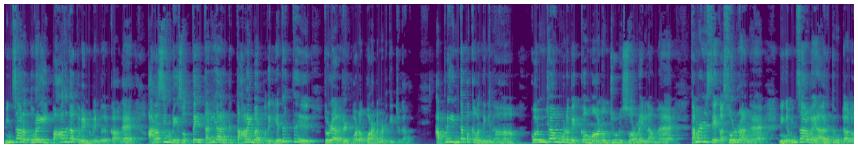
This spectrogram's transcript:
மின்சாரத்துறையை பாதுகாக்க வேண்டும் என்பதற்காக அரசினுடைய சொத்தை தனியாருக்கு தாரை வார்ப்பதை எதிர்த்து தொழிலாளர்கள் போராட்டம் நடத்திட்டு இருக்காங்க. அப்படி இந்த பக்கம் வந்தீங்கன்னா கொஞ்சம் கூட வெக்கம் மானம் ஜூடு சொரணம் இல்லாம தமிழிசேகா சொல்றாங்க நீங்க மின்சார வயரை அறுத்து விட்டாலோ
